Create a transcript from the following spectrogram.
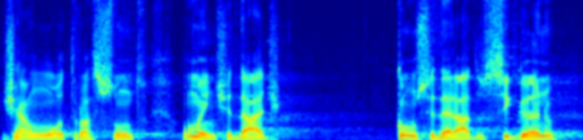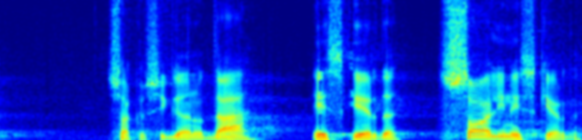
já é um outro assunto, uma entidade considerado cigano, só que o cigano da esquerda, só ali na esquerda.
